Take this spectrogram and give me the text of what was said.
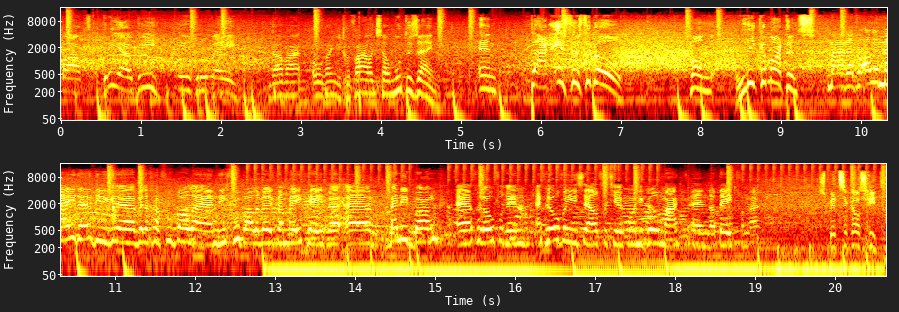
pakt 3 uit 3 in groep E. Daar waar Oranje gevaarlijk zou moeten zijn. En daar is dus de goal van Lieke Martens. Maar uh, voor alle meiden die uh, willen gaan voetballen en die voetballen wil ik dan meegeven. Uh, ben niet bang, geloof erin en geloof in jezelf dat je gewoon die goal maakt. En dat deed ik vandaag. Spitsen kan schieten.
